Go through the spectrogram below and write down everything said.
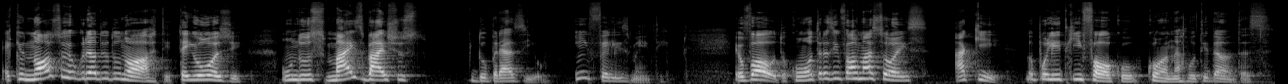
é que o nosso Rio Grande do Norte tem hoje um dos mais baixos do Brasil, infelizmente. Eu volto com outras informações aqui no Política em Foco com Ana Ruth Dantas.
